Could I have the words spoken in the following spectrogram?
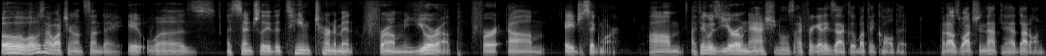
Oh, what was I watching on Sunday? It was essentially the team tournament from Europe for um, Age of Sigmar. Um, I think it was Euro Nationals. I forget exactly what they called it, but I was watching that. They had that on.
